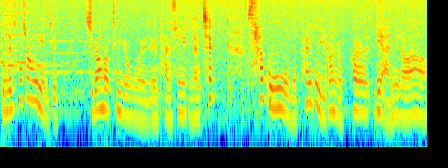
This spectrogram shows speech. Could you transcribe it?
근데 서점이 이제 지방 같은 경우에는 단순히 그냥 책 사고 뭐 팔고 이런 역할이 아니라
